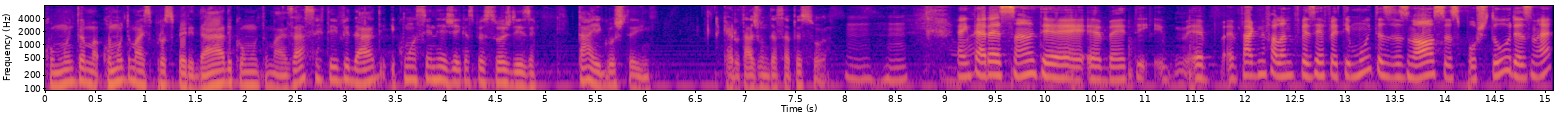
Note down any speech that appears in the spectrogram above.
com, muita, com muito mais prosperidade, com muito mais assertividade e com essa energia que as pessoas dizem: tá aí, gostei. Quero estar junto dessa pessoa. Uhum. É interessante, é, é, Beth, é, é, Wagner falando fez refletir muitas das nossas posturas, né?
